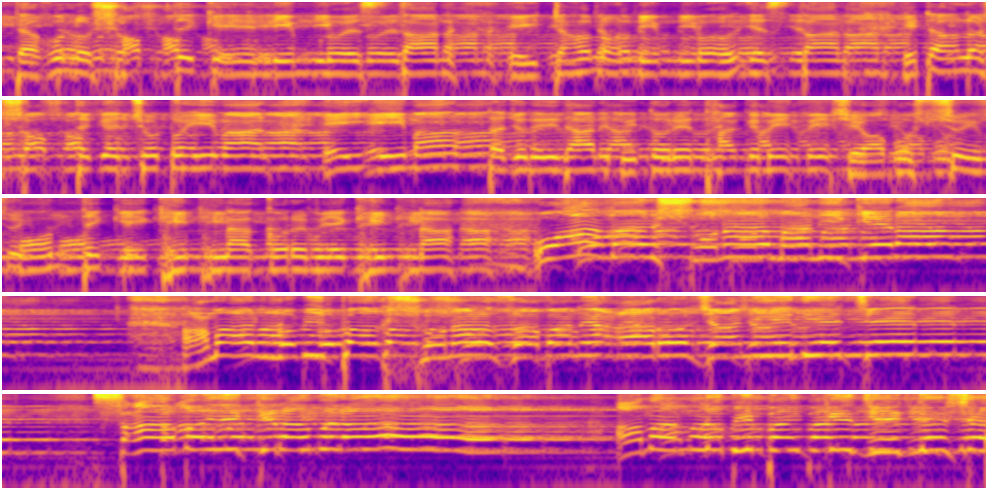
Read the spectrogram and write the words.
এটা হলো সব থেকে নিম্ন স্থান। এইটা হলো নিম্ন স্থান। এটা হলো সব থেকে ছোট ইমান এই ইমানটা যদি তার ভিতরে থাকবে সে অবশ্যই মন থেকে ঘৃণা করবে ঘৃণা। ও আমার সোনা মানিকেরা আমার নবী পাক সোনার জাবানে আরও জানিয়ে দিয়েছেন সাহাবায়ে কেরামরা আমার নবী পাককে জিজ্ঞাসা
